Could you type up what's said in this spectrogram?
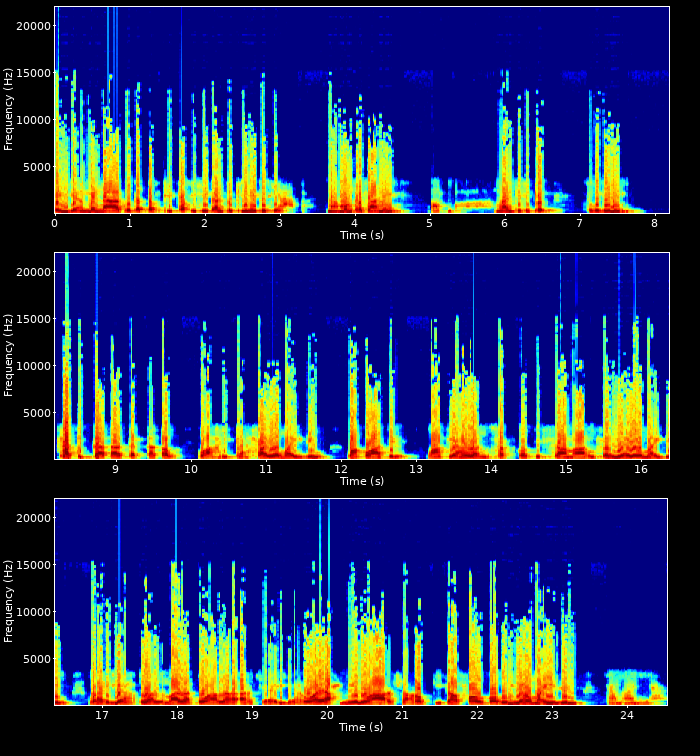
Sing jamin aku tetap diposisikan begini itu siapa? Namun kersane Allah. Disebut sebut ini satu kata terkata wahidah. Fayoma itu wakoatil wakiawan sakotis sama ufahya yoma itu wahia wal malaku ala arjaya wa yahmilu arsya rabbika fawqahum yawma izin samania.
